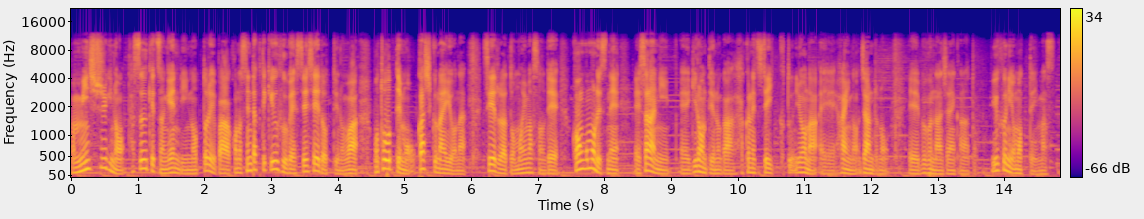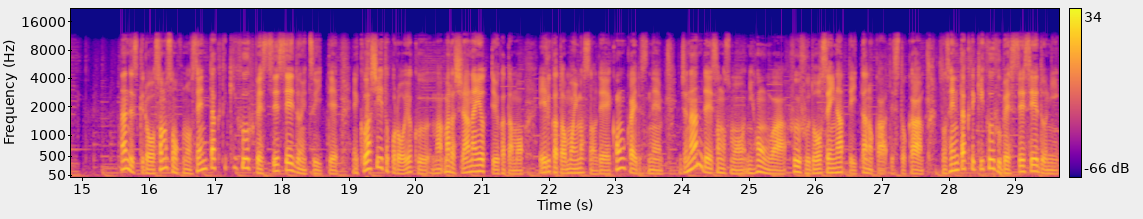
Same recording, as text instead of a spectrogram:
まあ、民主主義の多数決の原理にのっとれば、この選択的夫婦別姓制度っていうのは、もう通ってもおかしくないような制度だと思いますので、今後もですね、えー、さらに、えー、議論っていうのが白熱していくというような、えー、範囲のジャンルの、え部分なんじゃないかなというふうに思っています。なんですけど、そもそもこの選択的夫婦別姓制度について、え詳しいところをよくままだ知らないよっていう方もいるかと思いますので、今回ですね、じゃあなんでそもそも日本は夫婦同姓になっていったのかですとか、その選択的夫婦別姓制度に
